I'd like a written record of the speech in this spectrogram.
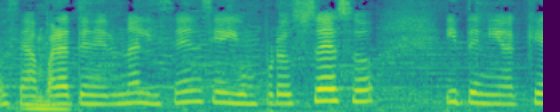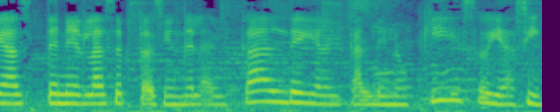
O sea, para tener una licencia y un proceso y tenía que tener la aceptación del alcalde y el alcalde no quiso y así.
